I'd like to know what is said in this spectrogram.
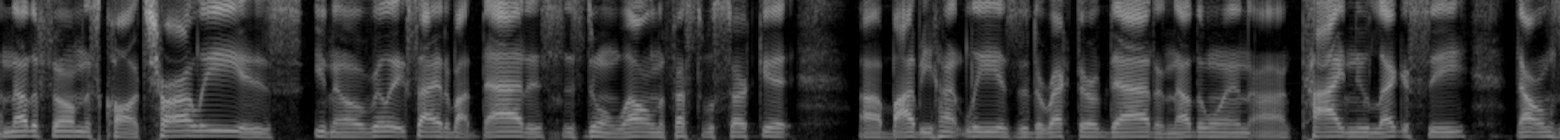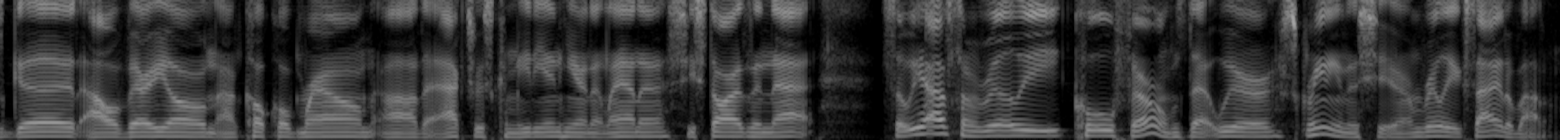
another film that's called Charlie is, you know, really excited about that. It's, it's doing well on the festival circuit. Uh, Bobby Huntley is the director of that. Another one, uh, Kai New Legacy. That one's good. Our very own uh, Coco Brown, uh, the actress comedian here in Atlanta, she stars in that. So we have some really cool films that we're screening this year. I'm really excited about them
